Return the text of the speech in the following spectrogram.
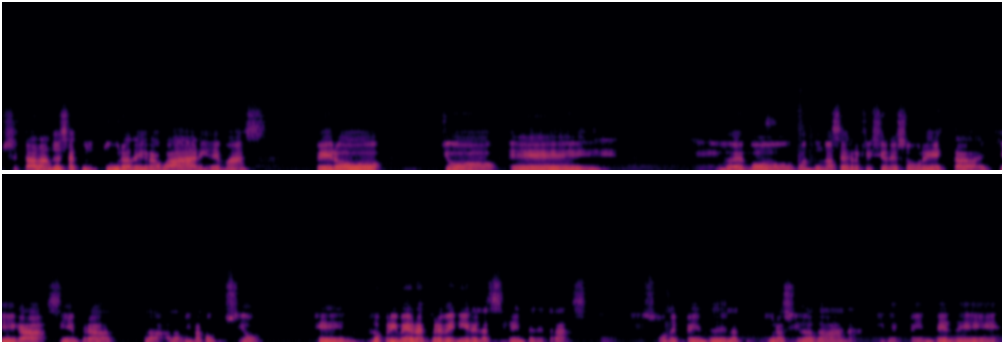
se está dando esa cultura de grabar y demás, pero yo eh, lo hemos, cuando uno hace reflexiones sobre esta, llega siempre a la, misma conclusión. Eh, lo primero es prevenir el accidente de tránsito. Eso depende de la cultura ciudadana y depende de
